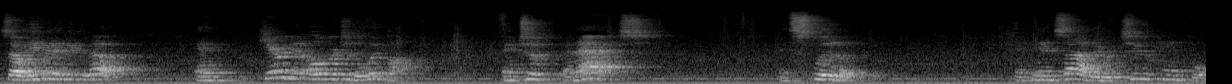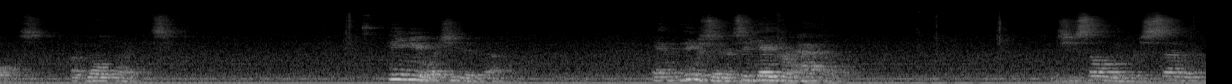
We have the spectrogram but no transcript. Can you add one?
So he went and picked it up and carried it over to the woodpile and took an axe and split it up. And inside there were two handfuls of gold nuggets. He knew what she didn't know. And he was generous. He gave her half of it. And she sold them for $7,000.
